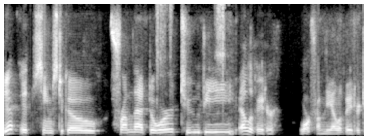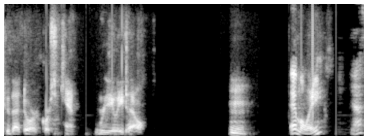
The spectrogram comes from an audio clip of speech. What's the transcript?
Yep, it seems to go from that door to the elevator, or from the elevator to that door. Of course, you can't really tell. Hmm. Emily, Yes.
